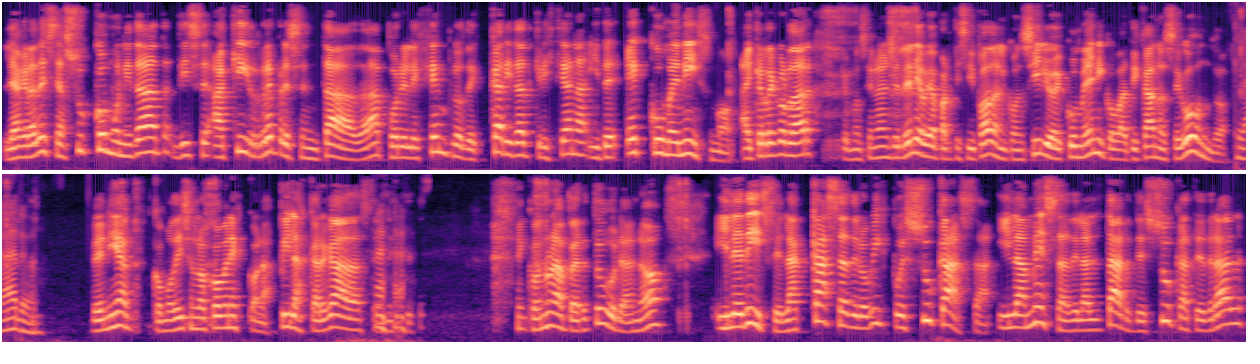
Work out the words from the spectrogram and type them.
Le agradece a su comunidad, dice aquí representada por el ejemplo de caridad cristiana y de ecumenismo. Hay que recordar que Monseñor Angelelli había participado en el Concilio Ecuménico Vaticano II. Claro. Venía, como dicen los jóvenes, con las pilas cargadas este, con una apertura, ¿no? Y le dice, la casa del obispo es su casa y la mesa del altar de su catedral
